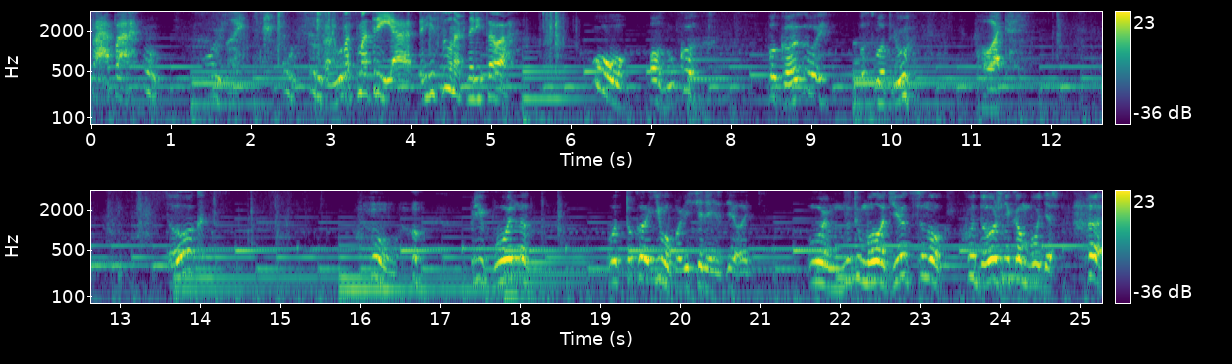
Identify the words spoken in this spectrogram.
Папа! Ой. Посмотри, я рисунок нарисовал. О, а ну-ка, показывай, посмотрю. Вот. Так. Хм, прикольно. Вот только его повеселее сделать. Ой, ну ты молодец, сынок. Художником будешь. Ха.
